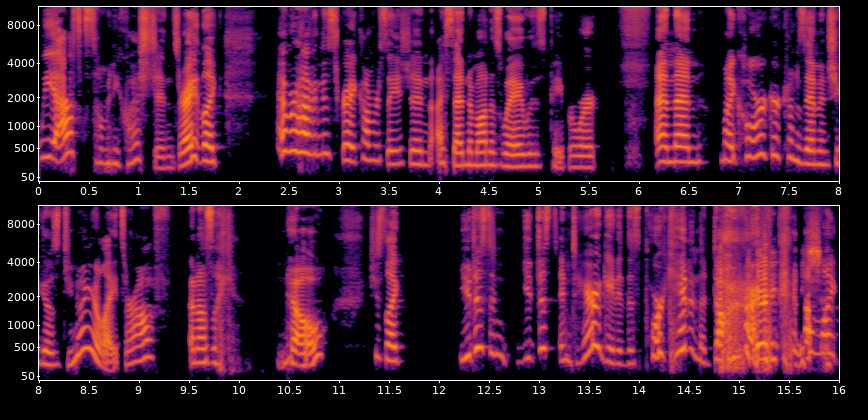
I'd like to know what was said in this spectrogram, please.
we ask so many questions, right? Like, and we're having this great conversation. I send him on his way with his paperwork. And then my coworker comes in and she goes, "Do you know your lights are off?" And I was like, "No." She's like, "You just in- you just interrogated this poor kid in the dark." I'm like,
